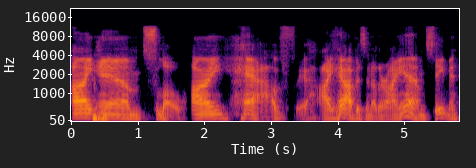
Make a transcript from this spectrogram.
I mm-hmm. am slow. I have, I have is another I am statement.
